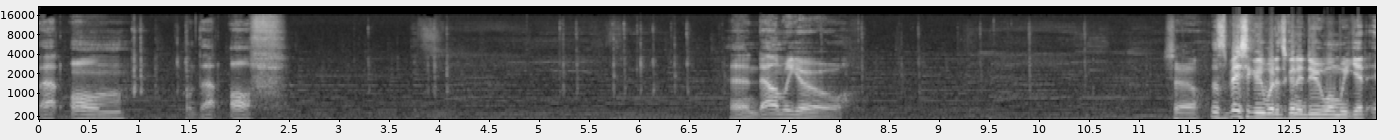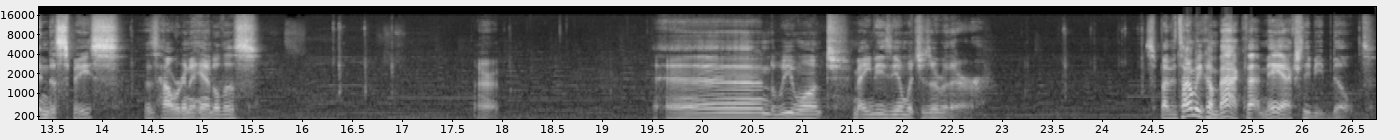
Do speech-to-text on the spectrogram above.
That on, and that off. And down we go. So, this is basically what it's going to do when we get into space. This is how we're going to handle this. Alright. And we want magnesium, which is over there. So by the time we come back, that may actually be built.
